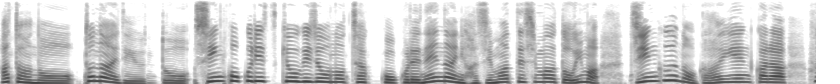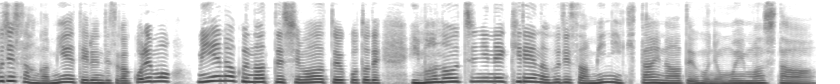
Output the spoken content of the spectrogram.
あとあの都内でいうと新国立競技場の着工これ年内に始まってしまうと今神宮の外苑から富士山が見えてるんですがこれも見えなくなってしまうということで今のうちにね綺麗な富士山見に行きたいなというふうに思いました。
